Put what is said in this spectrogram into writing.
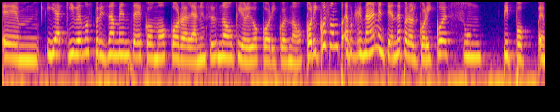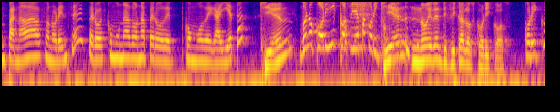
Eh, y aquí vemos precisamente como Coralianus Snow, que yo le digo Corico Snow. Corico es un, porque nadie me entiende, pero el Corico es un tipo empanada sonorense, pero es como una dona, pero de como de galleta. ¿Quién? Bueno, Corico, se llama Corico. ¿Quién no identifica a los coricos? ¿Corico?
